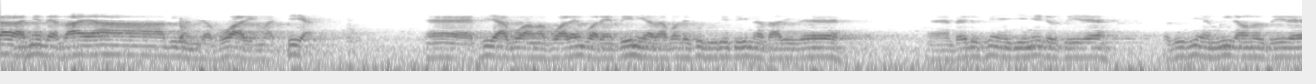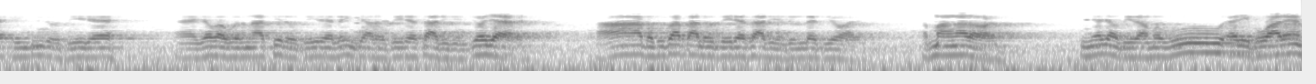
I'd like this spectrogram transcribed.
ကကနှိမ့်သက်သားရပြီးတော့ဒီတော့ဘဝတွေမှာဖြစ်ရ အဲဖြစ်ရဘဝမှာဘဝတိုင်းဘဝတိုင်းသိနေရတာပေါ့လေခုလူတွေသိနေတာတွေပဲအဲဘယ်လူဖြစ်ရင်ယဉ်နေလို့သိတယ်ဘယ်လူဖြစ်ရင်မိလောင်လို့သိတယ်အိမ်ကြီးလို့သိတယ်အဲယောဂဝေဒနာဖြစ်လို့သိတယ်လိမ့်ကြလို့သိတယ်စသည်ဖြင့်ပြောကြရတယ်အာဘသူကတတ်လို့သိတယ်စသည်ဖြင့်လူလည်းပြောရတယ်အမှန်ကတော့ဒီညကြောင့်သေးတာမဟုတ်ဘူးအဲ့ဒီဘဝတည်း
